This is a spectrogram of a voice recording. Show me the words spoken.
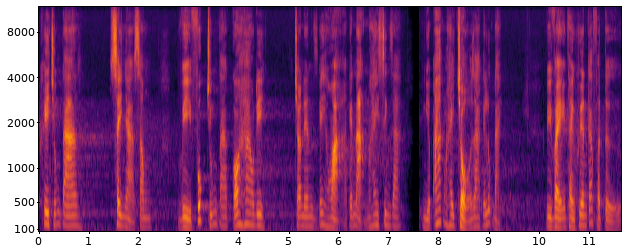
khi chúng ta xây nhà xong vì phúc chúng ta có hao đi cho nên cái họa cái nạn nó hay sinh ra nghiệp ác nó hay trổ ra cái lúc này. Vì vậy thầy khuyên các phật tử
